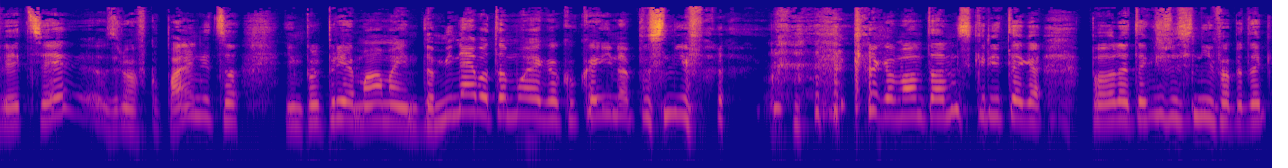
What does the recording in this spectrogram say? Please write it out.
WC, oziroma v kopalnico, in pol prije mama in da mi ne bo tam mojega kokaina posnivala. Ker ga imam tam skritega, pa vole tek že snifa, pa tek,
